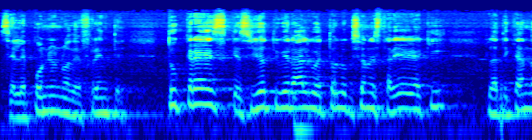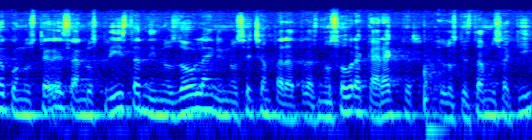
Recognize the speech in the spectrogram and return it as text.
se le pone uno de frente. ¿Tú crees que si yo tuviera algo de que hicieron estaría yo aquí platicando con ustedes? A los priistas ni nos doblan ni nos echan para atrás. Nos sobra carácter a los que estamos aquí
